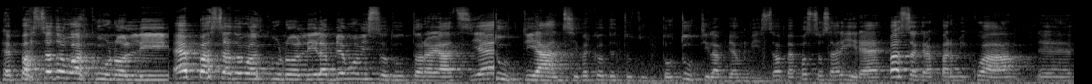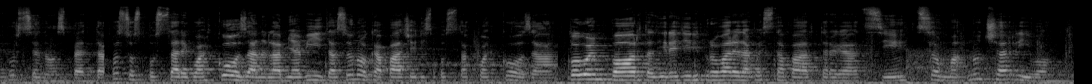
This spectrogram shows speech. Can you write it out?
è passato qualcuno lì. È passato qualcuno lì. L'abbiamo visto tutto ragazzi eh? Tutti anzi perché ho detto tutto. Tutti l'abbiamo visto. Vabbè posso salire? Posso aggrapparmi qua? Eh forse no aspetta. Posso spostare qualcosa nella mia vita? Sono capace di spostare qualcosa? Poco importa direi di riprovare da questa parte ragazzi. Insomma non ci arrivo.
